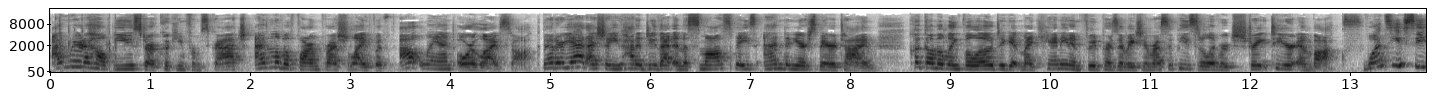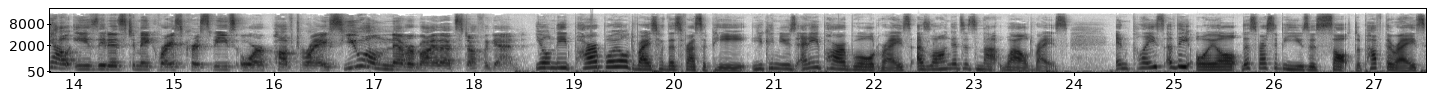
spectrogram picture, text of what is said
I'm here to help you start cooking from scratch and live a farm fresh life without land or livestock. Better yet, I show you how to do that in a small space and in your spare time. Click on the link below to get my canning and food preservation recipes delivered straight to your inbox. Once you see how easy it is to make Rice Krispies or puffed rice, you will never buy that stuff again. You'll need parboiled rice for this recipe. You can use any parboiled rice as long as it's not wild rice. In place of the oil, this recipe uses salt to puff the rice,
